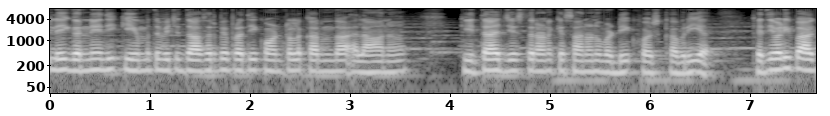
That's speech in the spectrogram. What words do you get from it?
ਲਈ ਗੰਨੇ ਦੀ ਕੀਮਤ ਵਿੱਚ 10 ਰੁਪਏ ਪ੍ਰਤੀ ਕੁਇੰਟਲ ਕਰਨ ਦਾ ਐਲਾਨ ਕੀਤਾ ਹੈ, ਜਿਸ ਦੌਰਾਨ ਕਿਸਾਨਾਂ ਨੂੰ ਵੱਡੀ ਖੁਸ਼ਖਬਰੀ ਹੈ। ਖੇਤੀਬਾੜੀ ਵਿਭਾਗ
